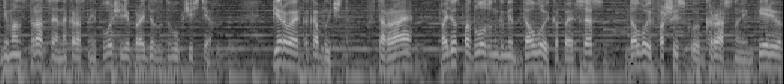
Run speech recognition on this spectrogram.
демонстрация на Красной площади пройдет в двух частях. Первая, как обычно, вторая пойдет под лозунгами «Долой КПСС», «Долой фашистскую Красную империю»,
